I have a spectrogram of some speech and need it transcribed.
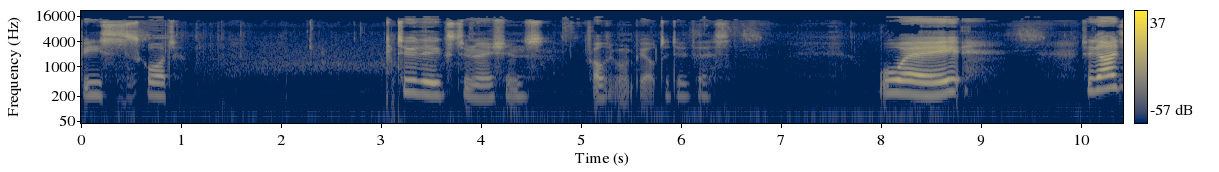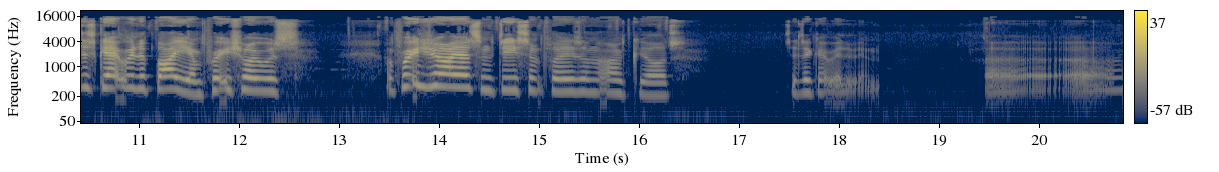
Beast squad. Two leagues, two nations. Probably won't be able to do this. Wait. Did I just get rid of Bailly? I'm pretty sure it was... I'm pretty sure I had some decent players on... Oh, God. Did I get rid of him? Uh,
